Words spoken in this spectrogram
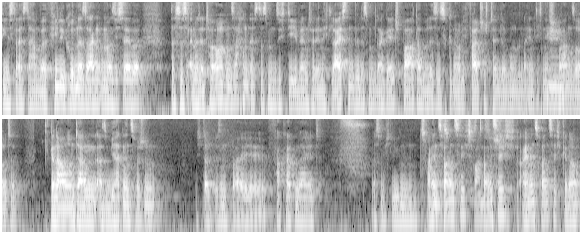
Dienstleister haben, weil viele Gründer sagen immer sich selber, dass es eine der teureren Sachen ist, dass man sich die eventuell nicht leisten will, dass man da Geld spart, aber das ist genau die falsche Stelle, wo man eigentlich nicht mhm. sparen sollte. Genau, und dann, also wir hatten inzwischen ich glaube, wir sind bei Fuck Up Night, lass mich lügen, 22, 20, 20 21, genau.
